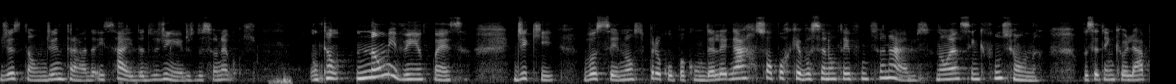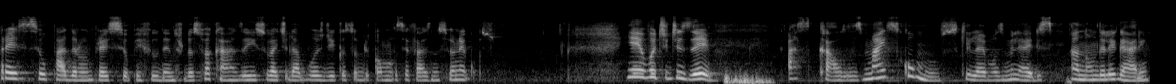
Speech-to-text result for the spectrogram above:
gestão de entrada e saída dos dinheiros do seu negócio. Então, não me venha com essa de que você não se preocupa com delegar só porque você não tem funcionários. Não é assim que funciona. Você tem que olhar para esse seu padrão, para esse seu perfil dentro da sua casa, e isso vai te dar boas dicas sobre como você faz no seu negócio. E aí eu vou te dizer as causas mais comuns que levam as mulheres a não delegarem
